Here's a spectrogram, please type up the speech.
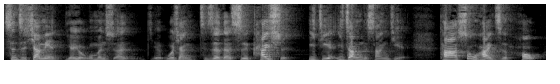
甚至下面也有我们呃，我想指责的是开始一节一章的三节，他受害之后，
